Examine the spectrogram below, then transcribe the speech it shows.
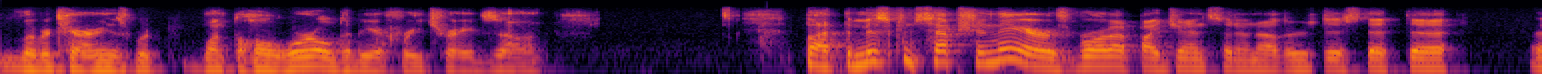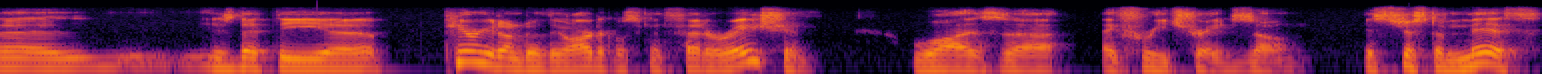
libertarians would want the whole world to be a free trade zone. But the misconception there is brought up by Jensen and others is that the uh, is that the uh, period under the Articles of Confederation was uh, a free trade zone. It's just a myth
